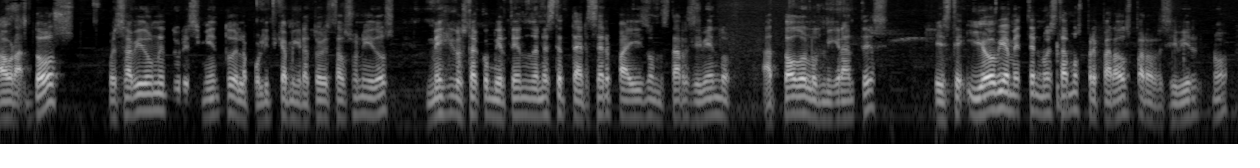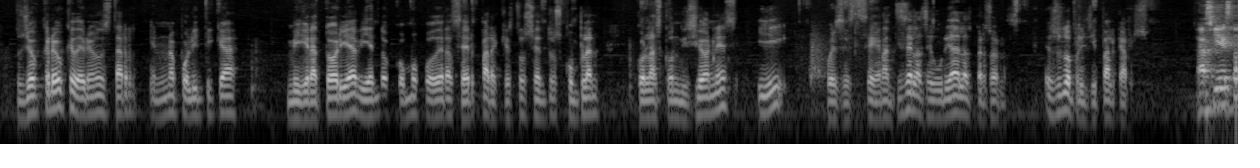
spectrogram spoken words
Ahora, dos, pues ha habido un endurecimiento de la política migratoria de Estados Unidos. México está convirtiendo en este tercer país donde está recibiendo a todos los migrantes este, y obviamente no estamos preparados para recibir, ¿no? Pues yo creo que deberíamos estar en una política migratoria viendo cómo poder hacer para que estos centros cumplan con las condiciones y pues se garantice la seguridad de las personas. Eso es lo principal, Carlos. Así es,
